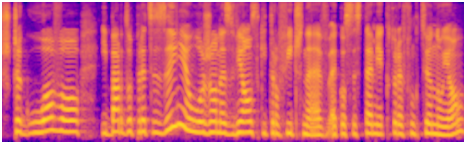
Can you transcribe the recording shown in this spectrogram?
szczegółowo i bardzo precyzyjnie ułożone związki troficzne w ekosystemie, które funkcjonują,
